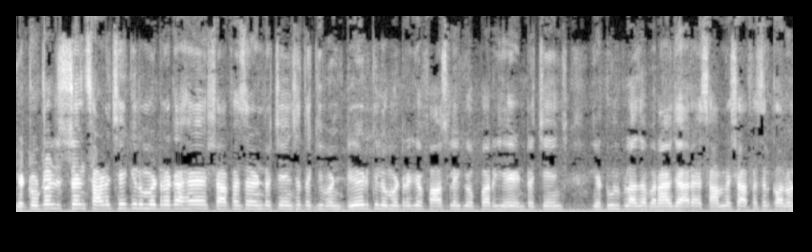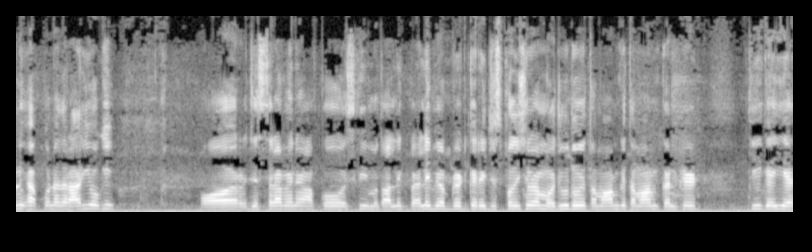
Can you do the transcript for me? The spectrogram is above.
ये टोटल डिस्टेंस साढ़े छः किलोमीटर का है। शाह फैसल इंटरचेंज से तकरीबन डेढ़ किलोमीटर के फासले के ऊपर ये इंटरचेंज ये टूल प्लाज़ा बनाया जा रहा है। सामने शाह फैसल कॉलोनी आपको नज़र आ रही होगी। और जिस तरह मैंने आपको इसकी मुतालिक पहले भी अपडेट करी, जिस पोजीशन में मौजूद हूँ तमाम की तमाम कंक्रीट की गई है।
